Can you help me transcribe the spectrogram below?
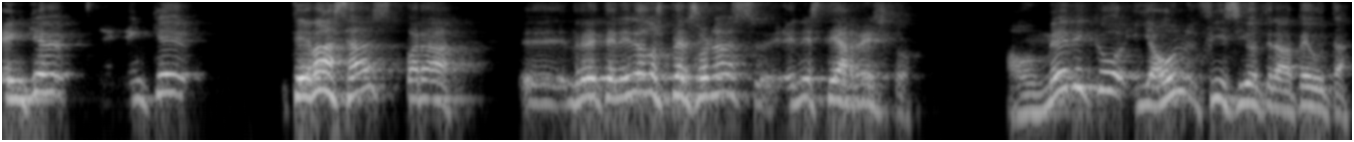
en qué, en qué te basas para eh, retener a dos personas en este arresto, a un médico y a un fisioterapeuta.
